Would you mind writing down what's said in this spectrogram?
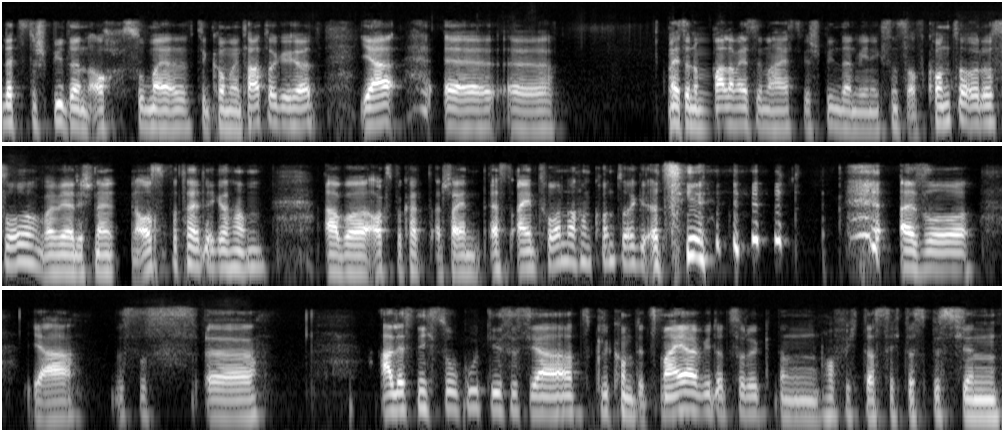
letzten Spiel dann auch so mal den Kommentator gehört. Ja, äh, äh, also normalerweise immer heißt, wir spielen dann wenigstens auf Konter oder so, weil wir ja die schnellen Außenverteidiger haben. Aber Augsburg hat anscheinend erst ein Tor nach dem Konter erzielt. also ja, das ist äh, alles nicht so gut dieses Jahr. Zum Glück kommt jetzt Meier wieder zurück. Dann hoffe ich, dass sich das bisschen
